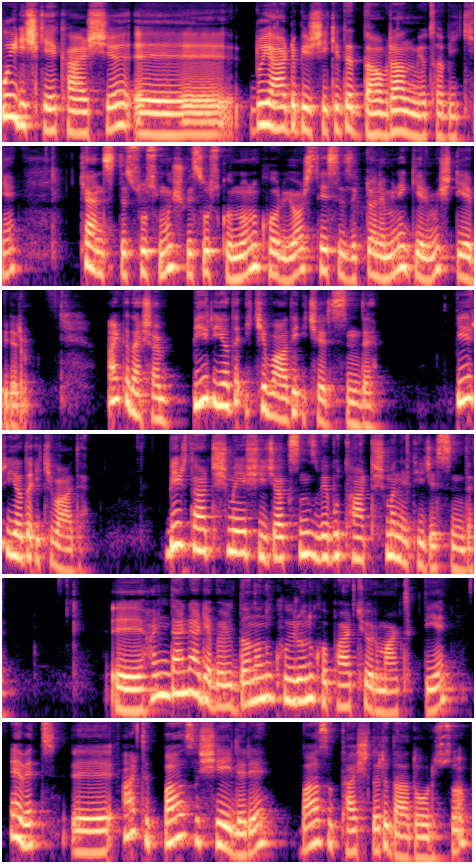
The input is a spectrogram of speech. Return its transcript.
bu ilişkiye karşı e, duyarlı bir şekilde davranmıyor tabii ki. Kendisi de susmuş ve suskunluğunu koruyor. Sessizlik dönemine girmiş diyebilirim. Arkadaşlar bir ya da iki vade içerisinde bir ya da iki vade bir tartışma yaşayacaksınız ve bu tartışma neticesinde e, hani derler ya böyle dananın kuyruğunu kopartıyorum artık diye. Evet e, artık bazı şeyleri bazı taşları daha doğrusu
